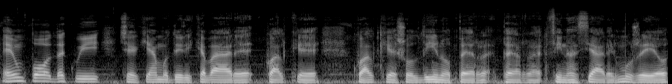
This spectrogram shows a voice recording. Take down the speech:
E un po' da qui cerchiamo di ricavare qualche, qualche soldino per, per finanziare il museo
